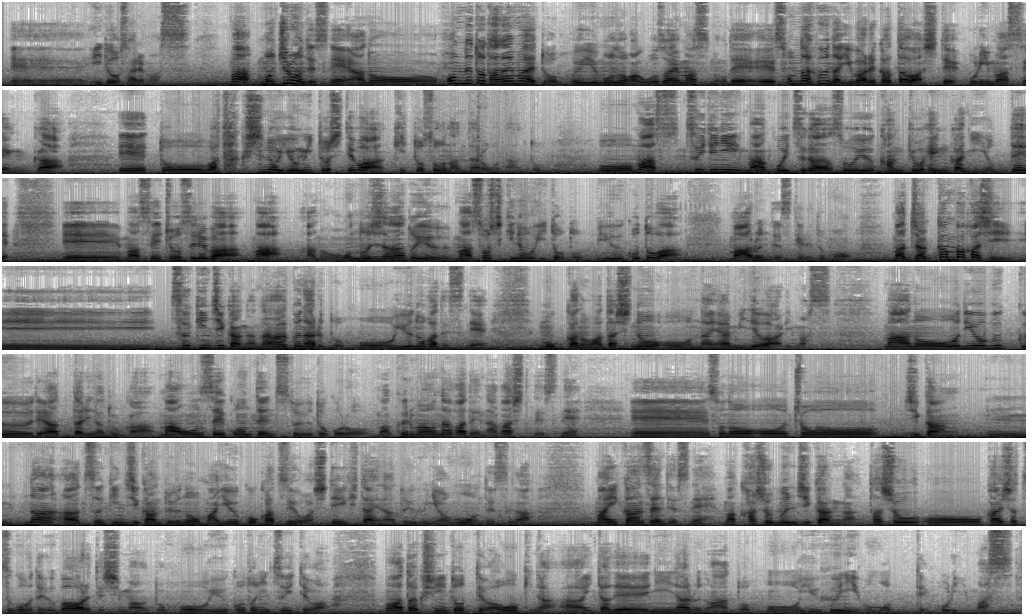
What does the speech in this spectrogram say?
えー、移動されます。まあ、もちろんですね、あの本音と建前というものがございますので、えー、そんな風な言われ方はしておりませんが、えっ、ー、と、私の読みとしてはきっとそうなんだろうなとおまあ、ついでに、まあ、こいつがそういう環境変化によって、えー、まあ、成長すれば、まあ、あの、御の字だなという、まあ、組織の意図ということは、まあ、あるんですけれども、まあ、若干ばかし、えー、通勤時間が長くなるというのがですね、目下の私の悩みではあります。まあ、あの、オーディオブックであったりだとか、まあ、音声コンテンツというところを、まあ、車の中で流してですね、えー、その長時間な通勤時間というのを、まあ、有効活用はしていきたいなというふうには思うんですが、まあ、いかんせんですね、まあ、可処分時間が多少会社都合で奪われてしまうということについては、まあ、私にとっては大きな痛手になるなというふうに思っております。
